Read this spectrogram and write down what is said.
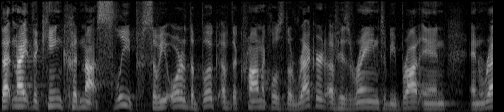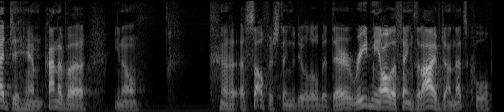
That night the king could not sleep, so he ordered the book of the Chronicles, the record of his reign, to be brought in and read to him. Kind of a, you know, a selfish thing to do a little bit there. Read me all the things that I've done. That's cool.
